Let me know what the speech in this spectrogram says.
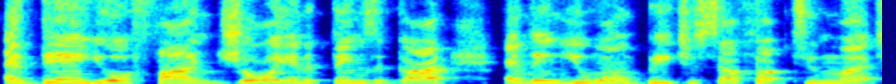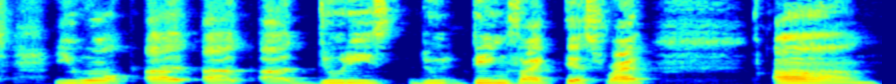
And then you'll find joy in the things of God, and then you won't beat yourself up too much. You won't uh, uh, uh do these do things like this, right? Um,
